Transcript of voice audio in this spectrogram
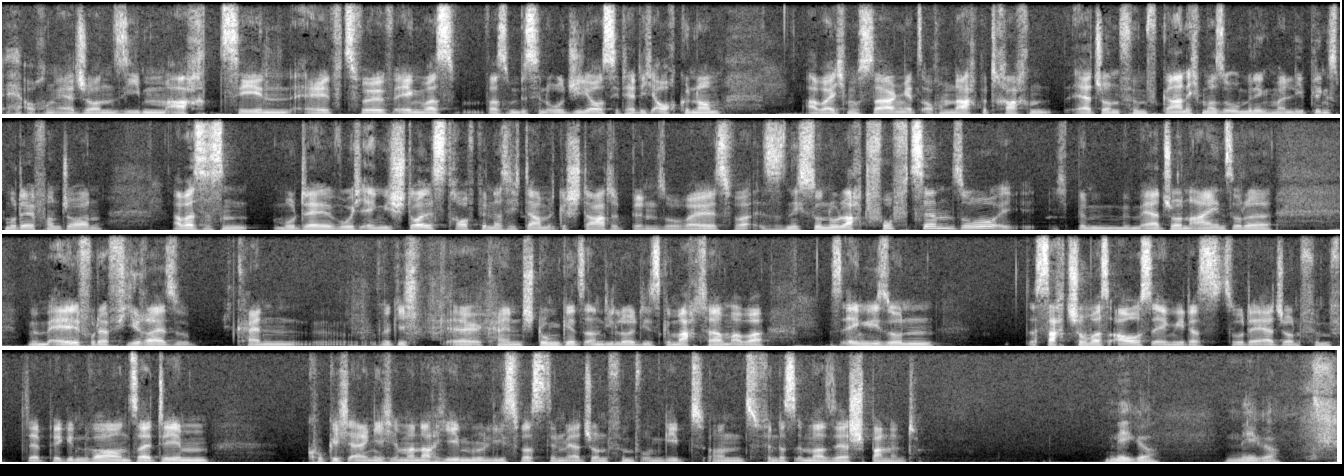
äh, auch ein Air Jordan 7, 8, 10, 11, 12, irgendwas, was ein bisschen OG aussieht, hätte ich auch genommen. Aber ich muss sagen, jetzt auch im Nachbetrachten, Air Jordan 5 gar nicht mal so unbedingt mein Lieblingsmodell von Jordan. Aber es ist ein Modell, wo ich irgendwie stolz drauf bin, dass ich damit gestartet bin. So, weil es war, es ist nicht so 0815 so. Ich bin mit dem Air Jordan 1 oder mit dem 11 oder 4er, also kein, äh, wirklich äh, kein Stunk jetzt an die Leute, die es gemacht haben, aber es ist irgendwie so ein, das sagt schon was aus, irgendwie, dass so der Air Jordan 5 der Beginn war und seitdem gucke ich eigentlich immer nach jedem Release, was den Air Jordan 5 umgibt und finde das immer sehr spannend. Mega, mega.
